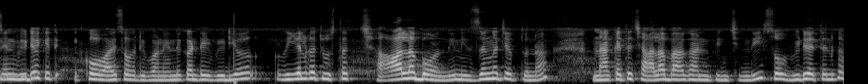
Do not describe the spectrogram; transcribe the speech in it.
నేను వీడియోకి అయితే ఎక్కువ వాయిస్ ఓవర్ ఇవ్వను ఎందుకంటే ఈ వీడియో రియల్గా చూస్తే చాలా బాగుంది నిజంగా చెప్తున్నా. నాకైతే చాలా బాగా అనిపించింది. సో వీడియో అయితే కనుక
